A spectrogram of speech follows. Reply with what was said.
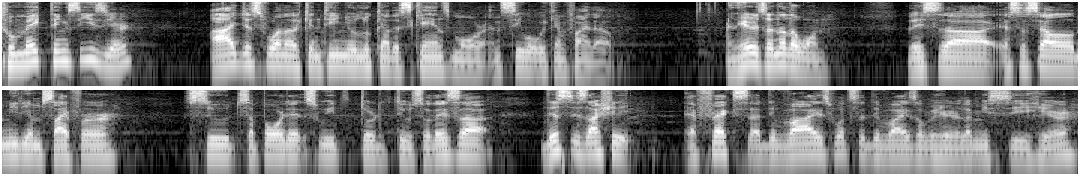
to make things easier, I just want to continue looking at the scans more and see what we can find out. And here's another one. This uh, SSL medium cipher suit supported SWEET32. So there's a this is actually affects a device. What's the device over here? Let me see here.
